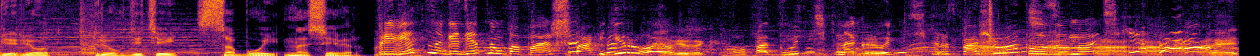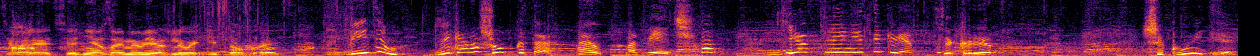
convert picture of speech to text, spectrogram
берет трех детей с собой на север. Привет папаше, папе герою. Лежик. О, подгузнички, нагруднички, распашонки, ползуночки. А, а, валяйте, валяйте. Сегодня я займу вежливый и добрый. Видим? Для кого шубка-то, Павел Матвеевич? Если не секрет. Секрет. Шикуете?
